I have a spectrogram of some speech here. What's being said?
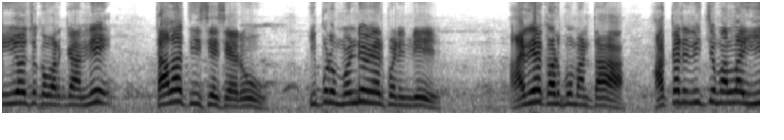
నియోజకవర్గాన్ని తల తీసేశారు. ఇప్పుడు మొండెం ఏర్పడింది. అదే కడుపు మంట. అక్కడి నుంచి మళ్ళీ ఈ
